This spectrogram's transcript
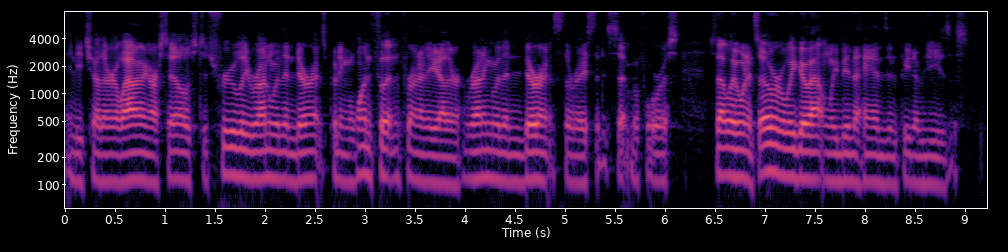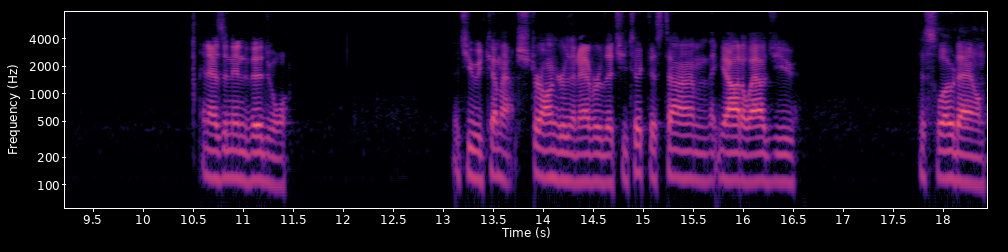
and each other, allowing ourselves to truly run with endurance, putting one foot in front of the other, running with endurance the race that is set before us. So that way, when it's over, we go out and we be the hands and feet of Jesus. And as an individual, that you would come out stronger than ever, that you took this time, that God allowed you to slow down,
